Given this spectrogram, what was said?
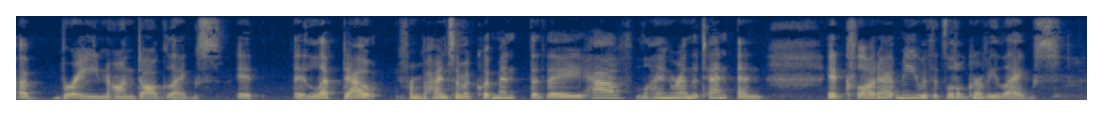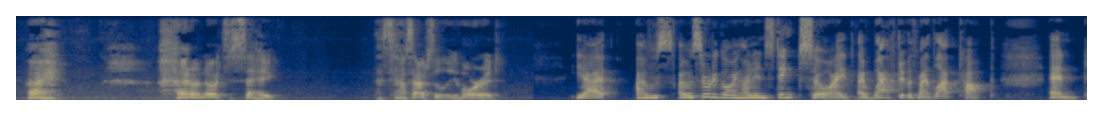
a brain on dog legs. It it leapt out from behind some equipment that they have lying around the tent, and it clawed at me with its little grubby legs. I I don't know what to say. That sounds absolutely horrid. Yeah, I, I was I was sort of going on instinct, so I I whacked it with my laptop, and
